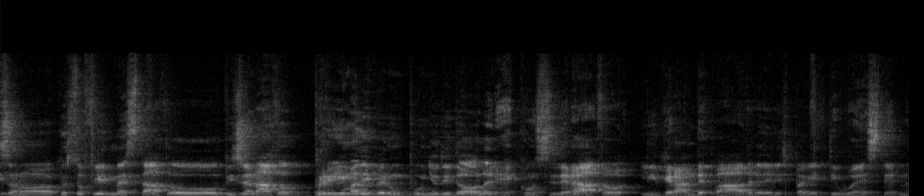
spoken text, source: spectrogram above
sono, questo film è stato visionato prima di Per un pugno di dollari, è considerato il grande padre degli spaghetti western.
